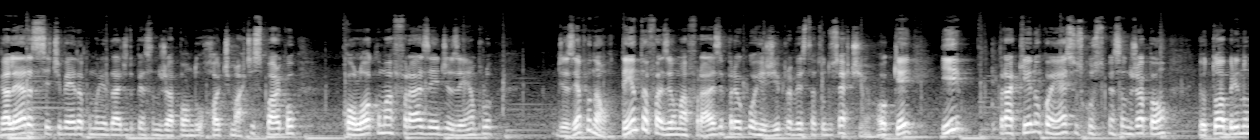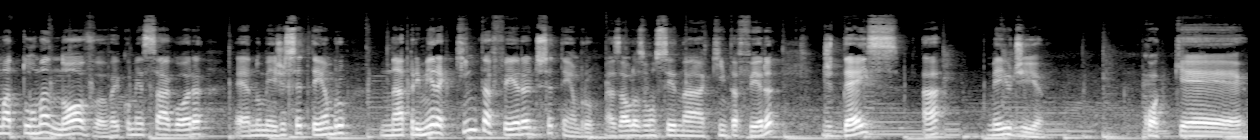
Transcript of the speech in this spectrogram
Galera, se você tiver da comunidade do Pensando no Japão do Hotmart Sparkle, coloca uma frase aí de exemplo de exemplo não, tenta fazer uma frase para eu corrigir para ver se está tudo certinho, ok? E para quem não conhece os cursos Pensando no Japão, eu estou abrindo uma turma nova, vai começar agora é, no mês de setembro, na primeira quinta-feira de setembro. As aulas vão ser na quinta-feira, de 10 a meio-dia. Qualquer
